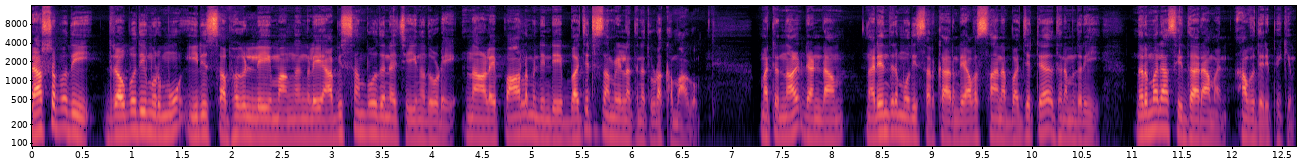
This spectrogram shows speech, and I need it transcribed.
രാഷ്ട്രപതി ദ്രൗപദി മുർമു ഇരു സഭകളിലെയും അംഗങ്ങളെ അഭിസംബോധന ചെയ്യുന്നതോടെ നാളെ പാർലമെന്റിന്റെ ബജറ്റ് സമ്മേളനത്തിന് തുടക്കമാകും. മറ്റന്നാൾ രണ്ടാം നരേന്ദ്രമോദി സർക്കാരിന്റെ അവസാന ബജറ്റ് ധനമന്ത്രി നിർമ്മല സീതാരാമൻ അവതരിപ്പിക്കും.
